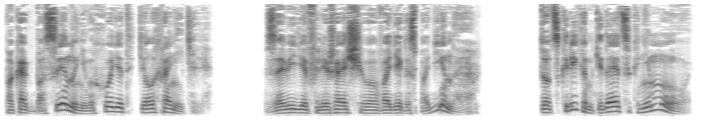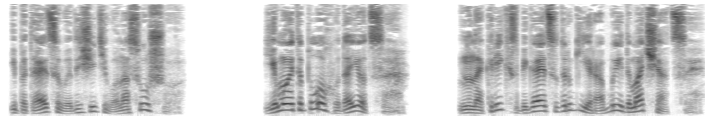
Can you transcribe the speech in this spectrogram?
пока к бассейну не выходит телохранитель. Завидев лежащего в воде господина, тот с криком кидается к нему и пытается вытащить его на сушу. Ему это плохо удается, но на крик сбегаются другие рабы и домочадцы.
